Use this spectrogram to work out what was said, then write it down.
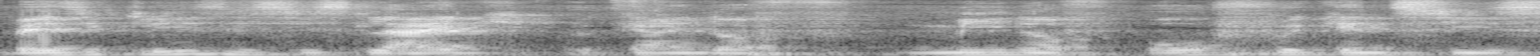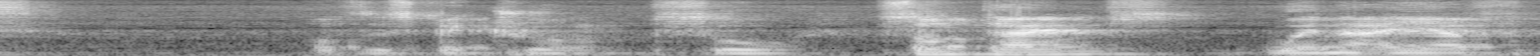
Basically, this is like a kind of mean of all frequencies of the spectrum. So sometimes when I have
